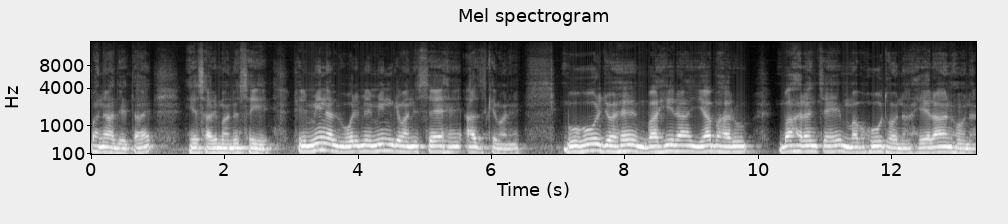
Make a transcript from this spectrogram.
پناہ دیتا ہے۔ یہ سارے معنی صحیح ہے پھر مین البور میں مین کے معنی سے ہیں، از کے معنی بہور جو ہے، باہرہ یا بہارو بحرن سے مبہوت ہونا، حیران ہونا۔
